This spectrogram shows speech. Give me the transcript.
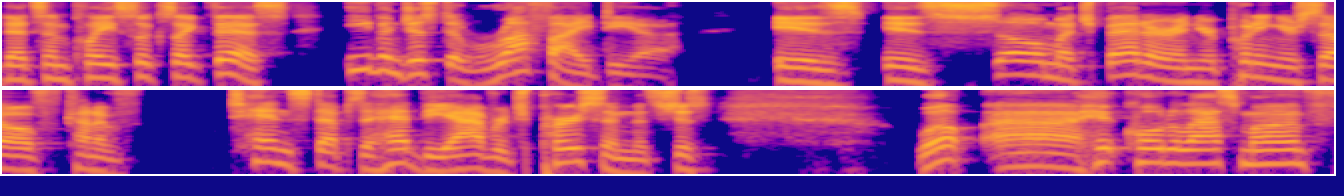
that's in place looks like this, even just a rough idea. is is so much better and you're putting yourself kind of 10 steps ahead the average person that's just well uh, i hit quota last month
